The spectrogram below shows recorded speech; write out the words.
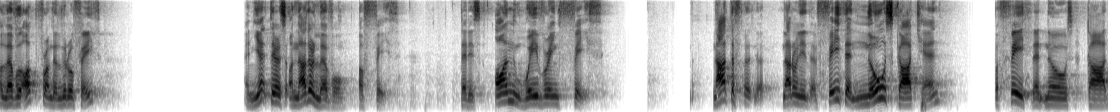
a level up from the little faith. And yet there's another level of faith that is unwavering faith. Not, the, uh, not only the faith that knows God can, but faith that knows God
